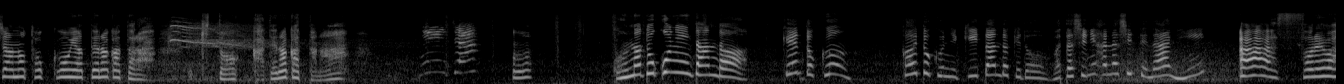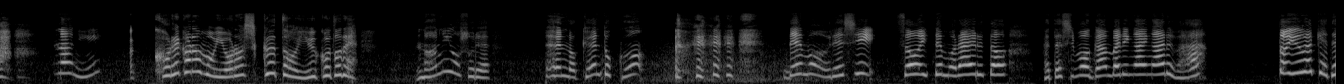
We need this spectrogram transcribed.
ちゃんの特訓をやってなかったらきっと勝てなかったな。兄ちゃん？こんなとこにいたんだ。ケントくんカイトくんに聞いたんだけど私に話って何ああそれは。何？これからもよろしくということで。何よそれ？変なケントくん？でも嬉しい。そう言ってもらえると私も頑張りがいがあるわ。というわけで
